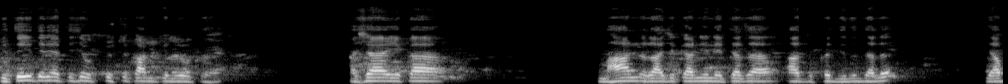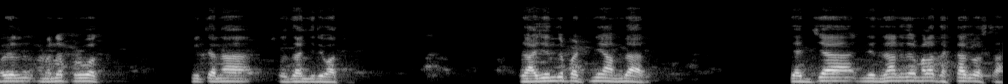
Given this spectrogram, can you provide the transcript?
तिथेही त्यांनी अतिशय उत्कृष्ट काम केलेलं होतं. अशा एका महान राजकारणी नेत्याचा आज दुःखद निधन झालं. याबद्दल मनपूर्वक मी त्यांना श्रद्धांजली वाहतो. राजेंद्र पटणी आमदार यांच्या निधनानंतर मला धक्काच बसला.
